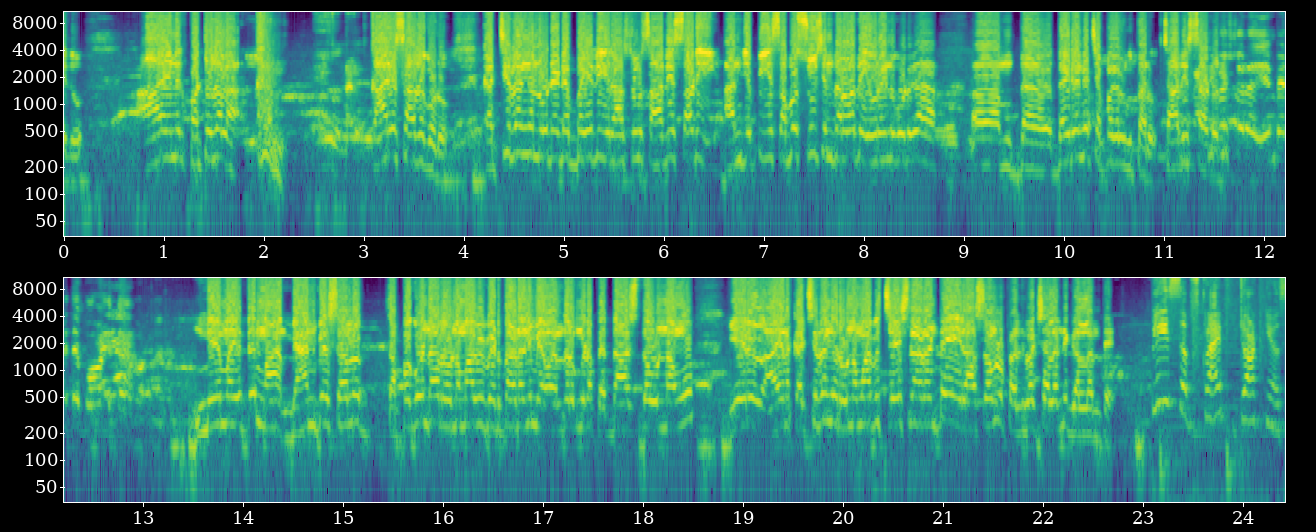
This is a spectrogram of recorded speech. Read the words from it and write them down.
ఐదు. ఆయనకు పట్టుదల కార్యసాధకుడు. ఖచ్చితంగా నూట డెబ్బై ఐదు ఈ రాష్ట్రంలో సాధిస్తాడు అని చెప్పి ఈ సభ చూసిన తర్వాత ఎవరైనా కూడా ధైర్యంగా చెప్పగలుగుతారు. సాధిస్తాడు. మేమైతే మా మేనిఫెస్టోలో తప్పకుండా రుణమాఫీ పెడతాడని మేమందరం కూడా పెద్ద ఆశతో ఉన్నాము. ఏ ఆయన ఖచ్చితంగా రుణమాఫీ చేసినాడంటే ఈ రాష్ట్రంలో ప్రతిపక్షాలన్నీ గల్లంతే. Please subscribe dot news.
